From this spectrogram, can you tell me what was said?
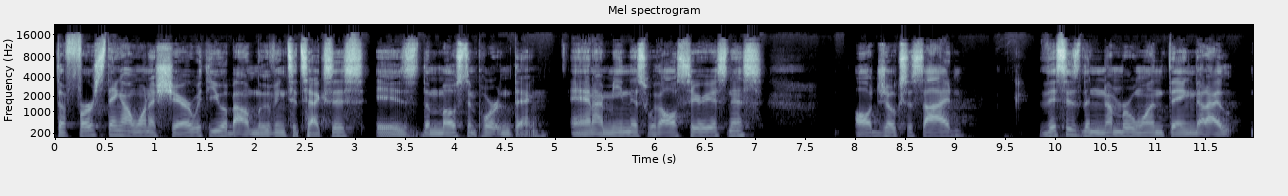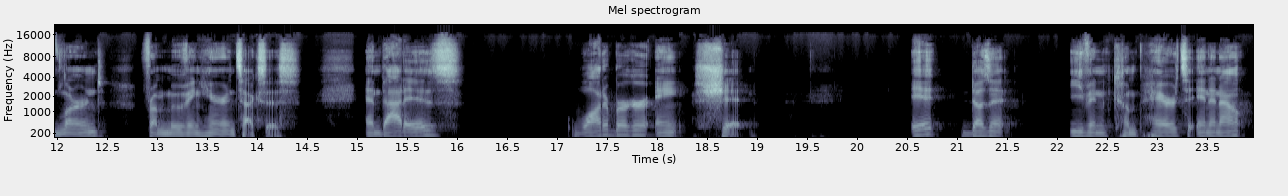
the first thing I want to share with you about moving to Texas is the most important thing. And I mean this with all seriousness, all jokes aside. This is the number one thing that I learned from moving here in Texas. And that is Whataburger ain't shit. It doesn't even compare to In N Out.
